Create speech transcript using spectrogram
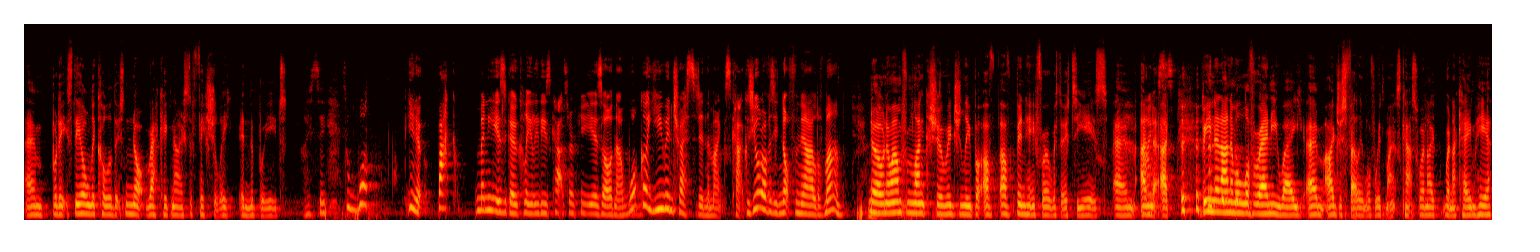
um, but it's the only colour that's not recognised officially in the breed. I see. So what, you know, back many years ago, clearly these cats are a few years old now. What got you interested in the Manx cat? Because you're obviously not from the Isle of Man. No, no, I'm from Lancashire originally, but I've I've been here for over 30 years. Um, and Nice. I, being an animal lover anyway, um, I just fell in love with Manx cats when I when I came here.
